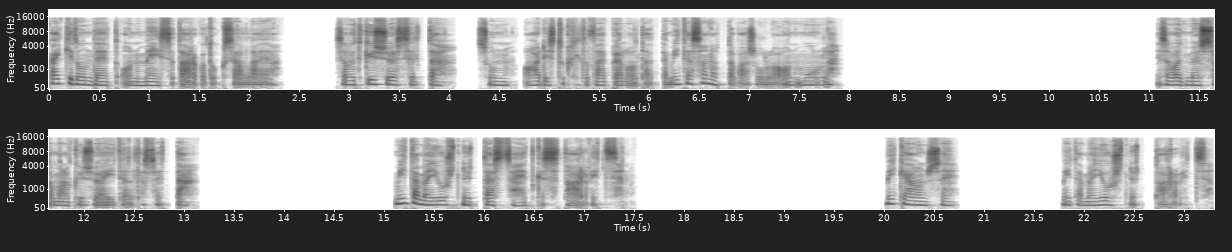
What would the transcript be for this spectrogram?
Kaikki tunteet on meissä tarkoituksella ja sä voit kysyä siltä sun ahdistukselta tai pelolta, että mitä sanottavaa sulla on mulle. Ja sä voit myös samalla kysyä itseltäsi, että mitä mä just nyt tässä hetkessä tarvitsen. Mikä on se, mitä mä just nyt tarvitsen?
